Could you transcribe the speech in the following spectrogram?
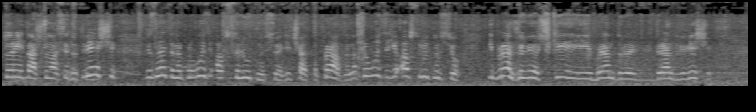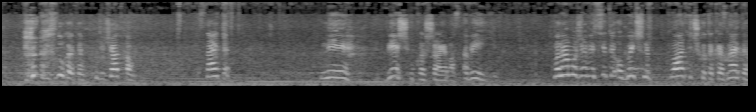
Вторий етаж у нас ідуть вещи. Ви знаєте, на привозі абсолютно все, дівчатка, правда. На привозі є абсолютно все. І брендові очки, і брендові, брендові вещи. Слухайте, дівчатка, знаєте, не вещь украшає вас, а ви її. Вона може висіти обичне платічко таке, знаєте,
